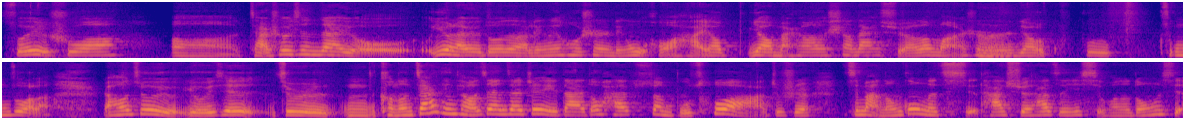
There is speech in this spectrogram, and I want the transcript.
所以说，呃，假设现在有越来越多的零零后甚至零五后哈，要要马上上大学了嘛，甚至要步入工作了，然后就有有一些就是嗯，可能家庭条件在这一代都还算不错啊，就是起码能供得起他学他自己喜欢的东西，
